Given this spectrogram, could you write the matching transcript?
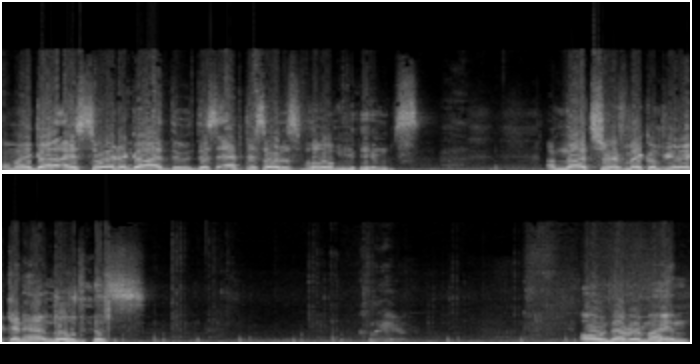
Oh my god, I swear to god, dude, this episode is full of memes. I'm not sure if my computer can handle this. Clear! Oh, never mind.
